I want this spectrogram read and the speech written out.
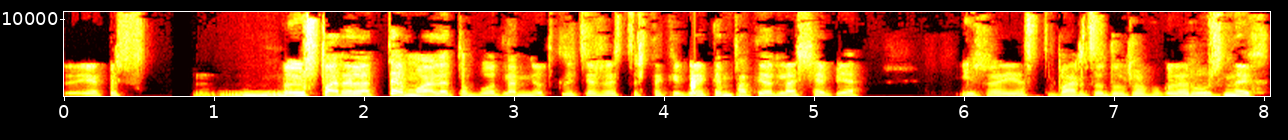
jakoś no już parę lat temu, ale to było dla mnie odkrycie, że jest coś takiego jak empatia dla siebie i że jest bardzo dużo w ogóle różnych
